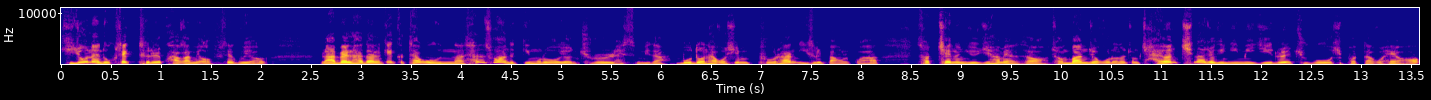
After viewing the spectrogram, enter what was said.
기존의 녹색 틀을 과감히 없애고요. 라벨 하단을 깨끗하고 은은한 산소화 느낌으로 연출을 했습니다. 모던하고 심플한 이슬방울과 서체는 유지하면서 전반적으로는 좀 자연 친화적인 이미지를 주고 싶었다고 해요.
